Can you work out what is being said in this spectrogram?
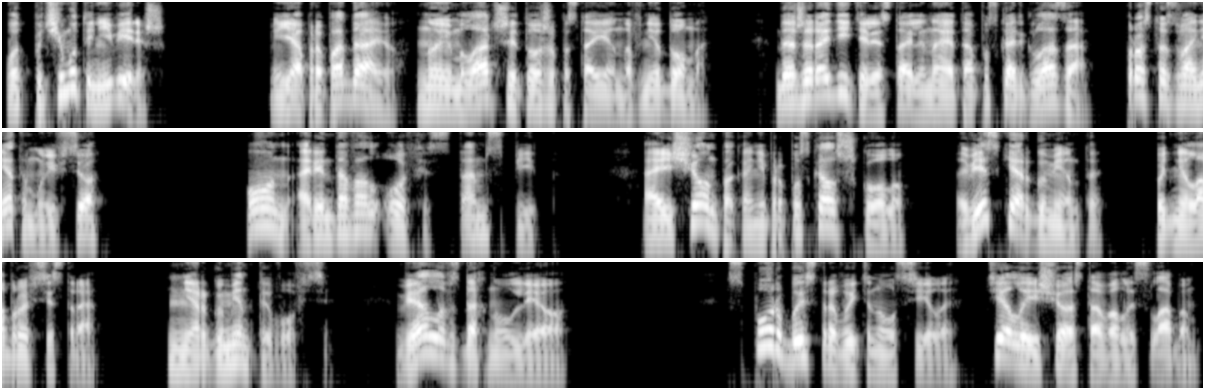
Вот почему ты не веришь? Я пропадаю, но и младший тоже постоянно вне дома. Даже родители стали на это опускать глаза, просто звонят ему и все. Он арендовал офис, там спит. А еще он пока не пропускал школу. Веские аргументы? Подняла бровь сестра. Не аргументы вовсе. Вяло вздохнул Лео. Спор быстро вытянул силы. Тело еще оставалось слабым.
